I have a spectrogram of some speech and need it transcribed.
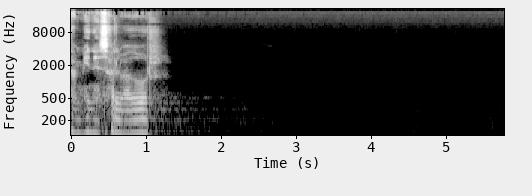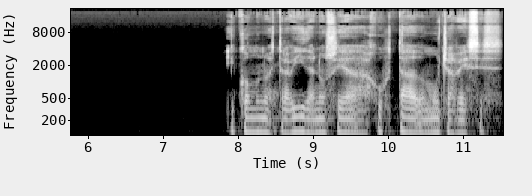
también es Salvador. Y cómo nuestra vida no se ha ajustado muchas veces,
